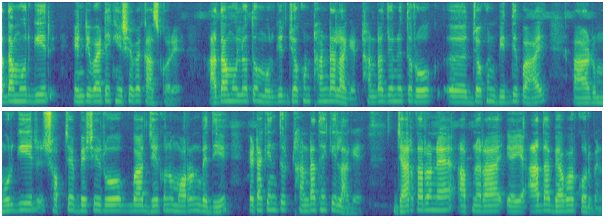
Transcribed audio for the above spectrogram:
আদা মুরগির অ্যান্টিবায়োটিক হিসেবে কাজ করে। আদা মূলত মুরগির যখন ঠান্ডা লাগে, ঠান্ডাজনিত রোগ যখন বৃদ্ধি পায় আর মুরগির সবচেয়ে বেশি রোগ বা যে কোনো মরণ ব্যাধি এটা কিন্তু ঠান্ডা থেকেই লাগে। যার কারণে আপনারা এই আদা ব্যবহার করবেন।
